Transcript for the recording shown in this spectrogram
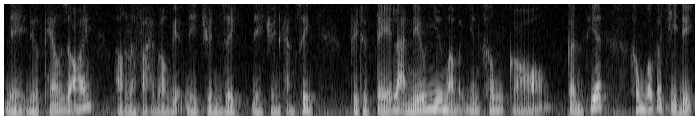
để được theo dõi, hoặc là phải vào viện để truyền dịch, để truyền kháng sinh. Vì thực tế là nếu như mà bệnh nhân không có cần thiết, không có các chỉ định,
